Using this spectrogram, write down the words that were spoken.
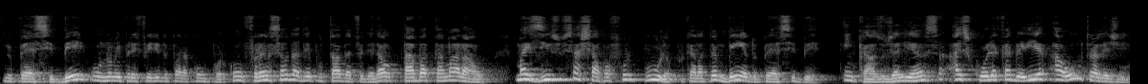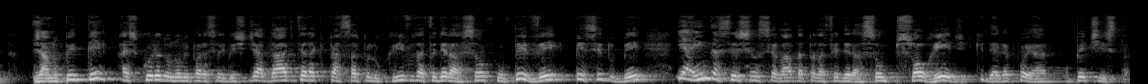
No PSB, o nome preferido para compor com França é o da deputada federal Tabata Amaral, mas isso se a chapa for pura, porque ela também é do PSB. Em caso de aliança, a escolha caberia a outra legenda. Já no PT, a escolha do nome para serviço de Haddad terá que passar pelo crivo da federação com PV, PCdoB e ainda ser chancelada pela federação PSOL-Rede, que deve apoiar o petista.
